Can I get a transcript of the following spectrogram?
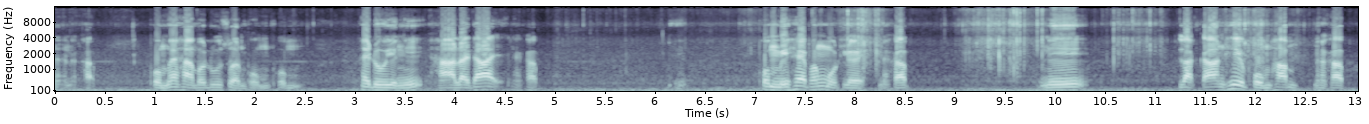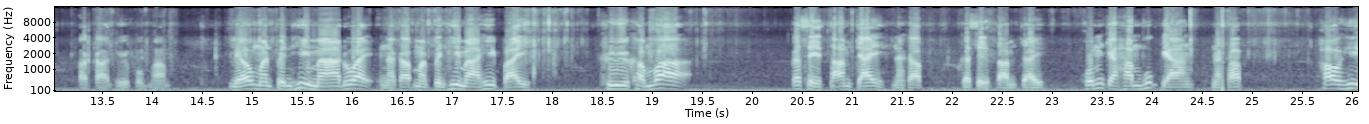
นะนะครับ ผมให้หามาดูส่วนผมผมให้ดูอย่างนี้หาอะไรายได้นะครับ ผมมีแค่ทั้งหมดเลยนะครับ นี่ หลักการที่ผมทำนะครับ หลักการที่ผมทำแล้วมันเป็นที่มาด้วยนะครับ มันเป็นที่มาที่ไป คือคำว่าเกษตรตามใจนะครับ เกษตรตามใจ ผมจะทำทุกอย่างนะครับเท่าที่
